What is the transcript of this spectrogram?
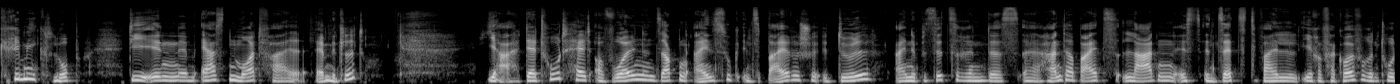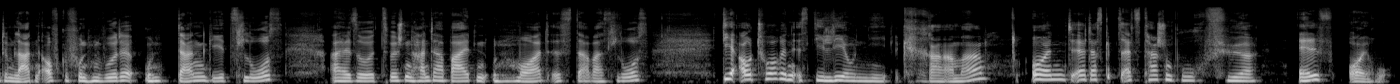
Krimi-Club, die in dem ersten Mordfall ermittelt. Ja, der Tod hält auf wollenen Socken Einzug ins bayerische Idyll. Eine Besitzerin des äh, Handarbeitsladen ist entsetzt, weil ihre Verkäuferin tot im Laden aufgefunden wurde. Und dann geht's los. Also zwischen Handarbeiten und Mord ist da was los. Die Autorin ist die Leonie Kramer. Und äh, das gibt's als Taschenbuch für 11 Euro.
